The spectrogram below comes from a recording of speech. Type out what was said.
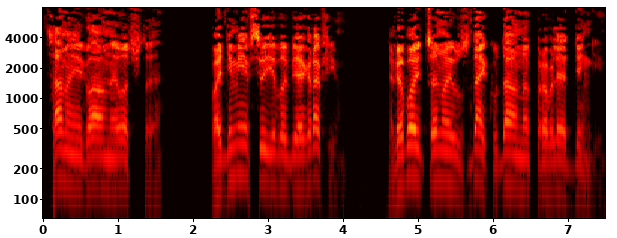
Самое главное вот что. Подними всю его биографию. Любой ценой узнай, куда он отправляет деньги.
